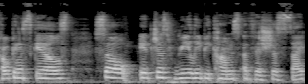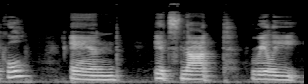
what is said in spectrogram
coping skills. So it just really becomes a vicious cycle and it's not really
